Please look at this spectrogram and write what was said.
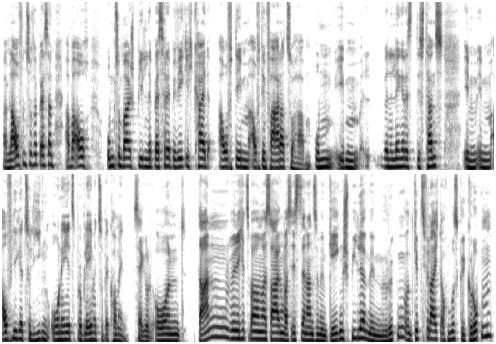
beim Laufen zu verbessern, aber auch um zum Beispiel eine bessere Beweglichkeit auf dem, auf dem Fahrrad zu haben, um eben über eine längere Distanz im, im Auflieger zu liegen, ohne jetzt Probleme zu bekommen. Sehr gut. Und dann würde ich jetzt mal sagen, was ist denn dann so mit dem Gegenspieler, mit dem Rücken und gibt es vielleicht auch Muskelgruppen,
